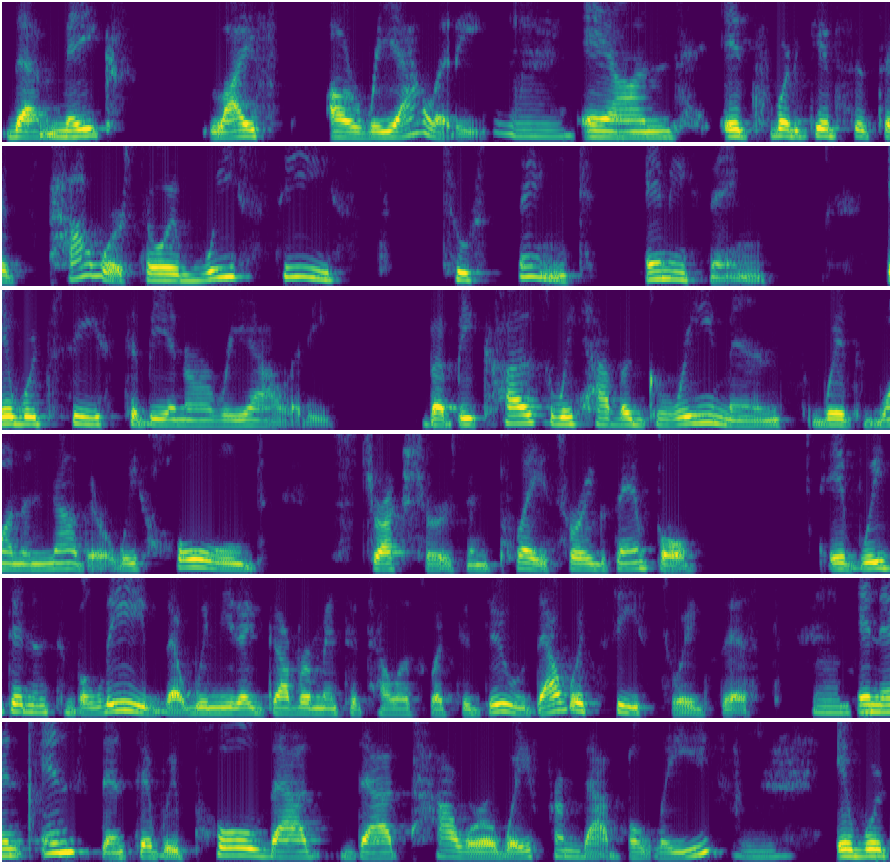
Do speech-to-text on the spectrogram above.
that makes life a reality. Mm. And it's what gives us its power. So if we ceased to think anything, it would cease to be in our reality. But because we have agreements with one another, we hold structures in place. For example, if we didn't believe that we needed government to tell us what to do, that would cease to exist. Mhm. In an instant, if we pull that that power away from that belief, Mm. it would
